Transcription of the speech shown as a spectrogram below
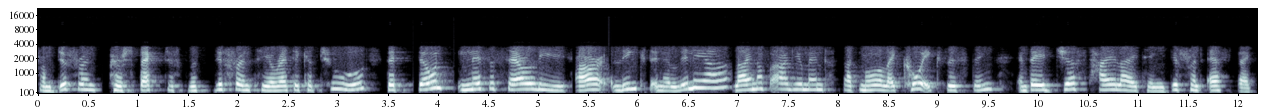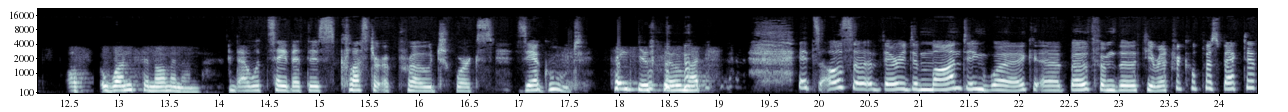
from different perspectives with different theoretical tools that don't necessarily are linked in a linear line of argument, but more like coexisting. And they're just highlighting different aspects of one phenomenon. And I would say that this cluster approach works sehr gut. Thank you so much. it's also a very demanding work, uh, both from the theoretical perspective,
